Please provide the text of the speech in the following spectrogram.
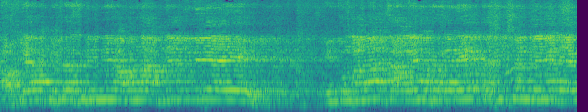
आपल्या पिताश्रीने आम्हाला आज्ञा दिलेली आहे की तुम्हाला चांगल्या प्रकारे प्रशिक्षण देण्यात यावे.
